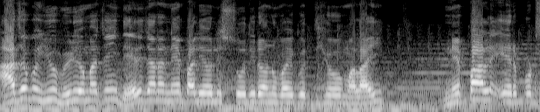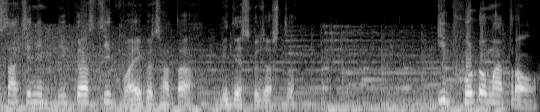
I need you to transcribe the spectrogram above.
आजको यो भिडियोमा चाहिँ धेरैजना नेपालीहरूले सोधिरहनु भएको थियो मलाई नेपाल एयरपोर्ट साँच्चै नै विकसित भएको छ त विदेशको जस्तो। कि फोटो मात्र हो।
